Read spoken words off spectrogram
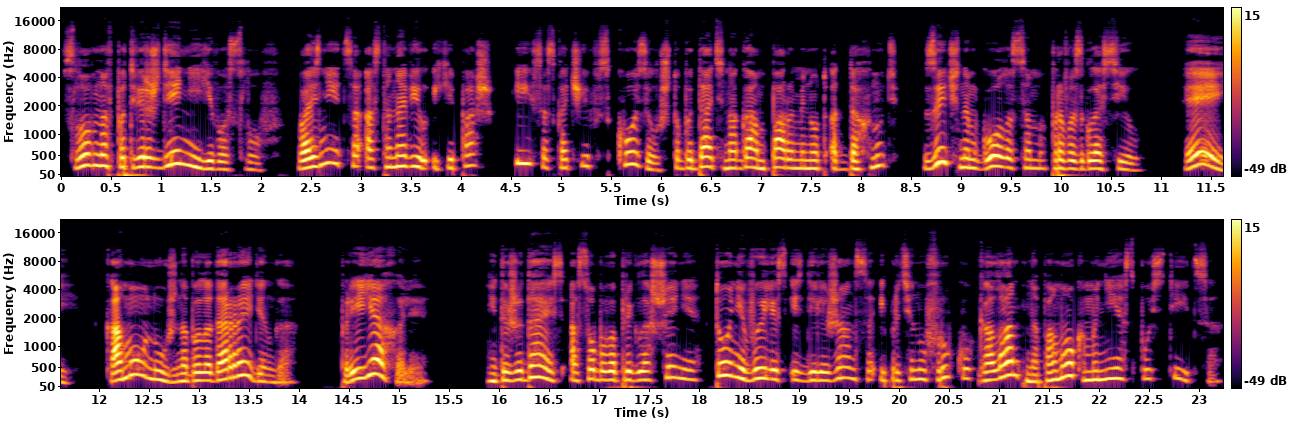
Словно в подтверждении его слов, возница остановил экипаж и, соскочив с козел, чтобы дать ногам пару минут отдохнуть, зычным голосом провозгласил. «Эй, Кому нужно было до рейдинга? Приехали. Не дожидаясь особого приглашения, Тони вылез из дилижанса и, протянув руку, галантно помог мне спуститься,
